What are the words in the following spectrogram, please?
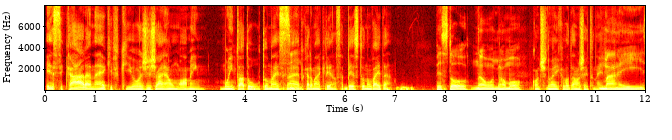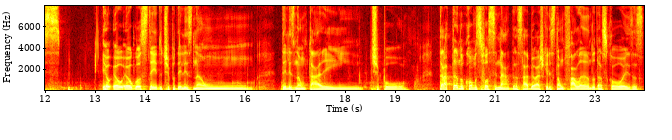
esse cara, né? Que, que hoje já é um homem muito adulto, mas na Sim. época era uma criança. Pesto não vai dar. Pestou? Não, meu amor. Continua aí que eu vou dar um jeito nele. Mas eu, eu, eu gostei do tipo deles não deles não estarem tipo tratando como se fosse nada, sabe? Eu acho que eles estão falando das coisas,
